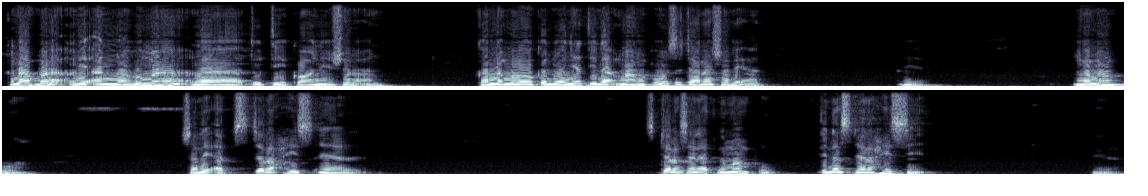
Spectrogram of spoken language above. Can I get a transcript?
Kenapa? Li'annahuma la tutiqani syar'an. Karena bahwa keduanya tidak mampu secara syariat. Iya. Enggak mampu. Syariat secara his eh, secara syariat enggak mampu. Tidak secara hissi. Ya.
